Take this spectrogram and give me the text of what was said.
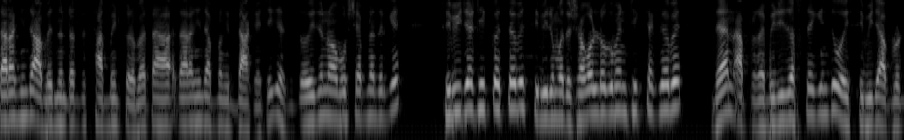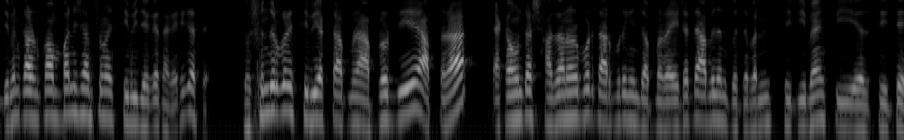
তারা কিন্তু আবেদনটাতে সাবমিট করবে তা- তারা কিন্তু আপনাকে ডাকে, ঠিক আছে? তো ওই জন্য অবশ্যই আপনাদেরকে সিভিটা ঠিক করতে হবে সিভির মধ্যে সকল ডকুমেন্ট ঠিক থাকতে হবে দেন আপনারা বিডিজ অফিসে কিন্তু ওই সিভিটা আপলোড দিবেন, কারণ কোম্পানি সবসময় সিভি দেখে থাকে, ঠিক আছে? তো সুন্দর করে সিভি একটা আপনারা আপলোড দিয়ে আপনারা অ্যাকাউন্টটা সাজানোর পর তারপরে কিন্তু আপনারা এটাতে আবেদন করতে পারেন সিটি ব্যাংক পিএলসিতে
